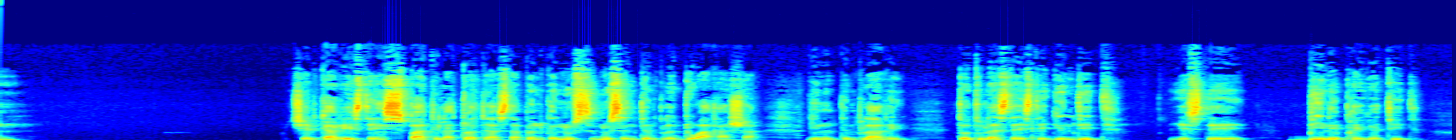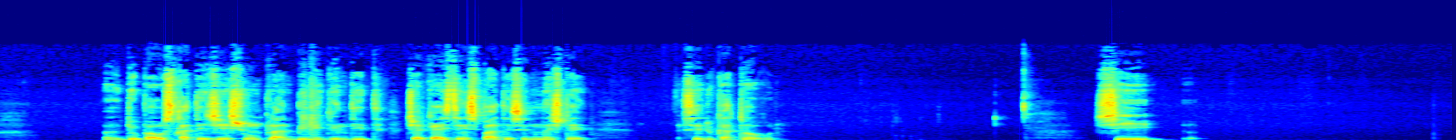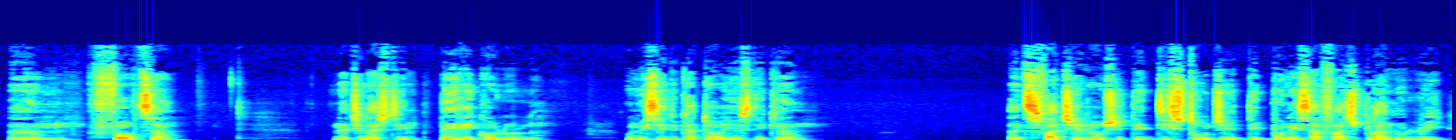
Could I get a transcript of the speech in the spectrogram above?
cel care este în spate la toate astea, pentru că nu, nu se întâmplă doar așa din întâmplare. Totul asta este gândit, este bine pregătit, după o strategie și un plan bine gândit, cel care este în spate se numește seducatorul. Și um, forța, în același timp, pericolul unui seducator este că îți face rău și te distruge, te pune să faci planul lui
